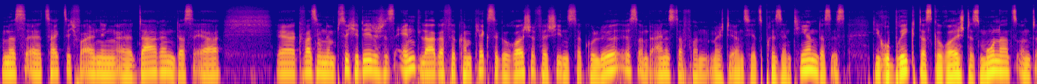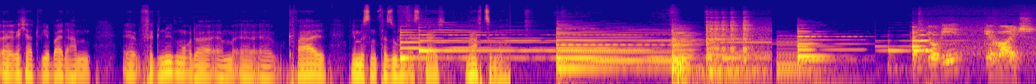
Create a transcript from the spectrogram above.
Und das äh, zeigt sich vor allen Dingen äh, darin, dass er er quasi ein psychedelisches Endlager für komplexe Geräusche verschiedenster Couleur ist und eines davon möchte er uns jetzt präsentieren. Das ist die Rubrik Das Geräusch des Monats und äh, Richard, wir beide haben äh, Vergnügen oder ähm, äh, äh, Qual. Wir müssen versuchen, es gleich nachzumachen. Kategorie Geräusch.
